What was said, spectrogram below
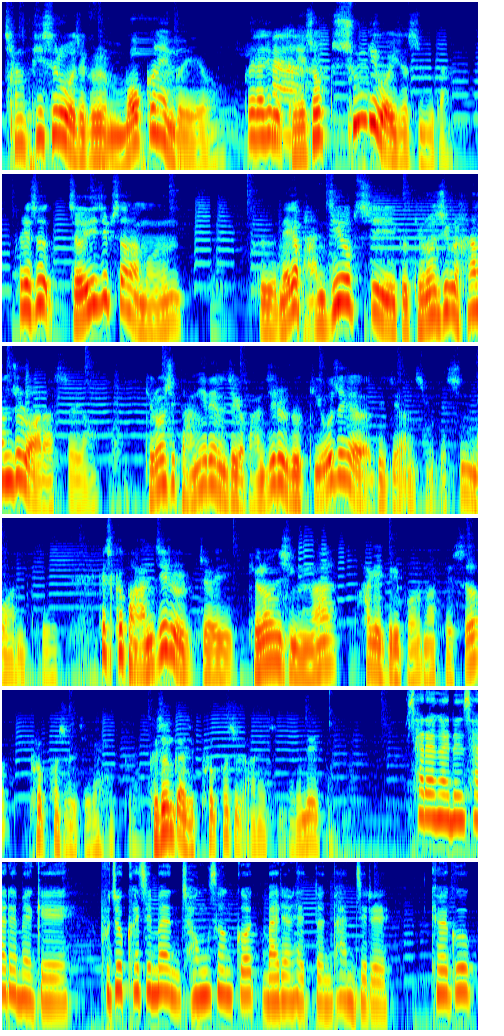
창피스러워서 그걸 못 꺼낸 거예요. 그래가지고 아. 계속 숨기고 있었습니다. 그래서 저희 집 사람은 그 내가 반지 없이 그 결혼식을 하는 줄로 알았어요. 결혼식 당일에는 제가 반지를 그 끼워줘야 되지 않습니까 신부한테. 그래서 그 반지를 저희 결혼식 날 하객들이 보는 앞에서 프로포즈를 제가 했고요. 그 전까지 프로포즈를 안 했습니다. 근데 사랑하는 사람에게 부족하지만 정성껏 마련했던 반지를 결국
